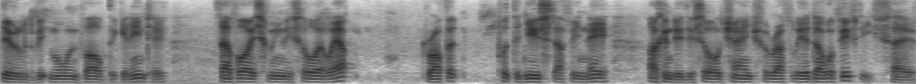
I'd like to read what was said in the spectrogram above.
they're a little bit more involved to get into. So if I swing this oil out drop it put the new stuff in there I can do this oil change for roughly a dollar fifty. So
